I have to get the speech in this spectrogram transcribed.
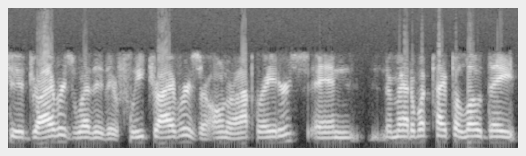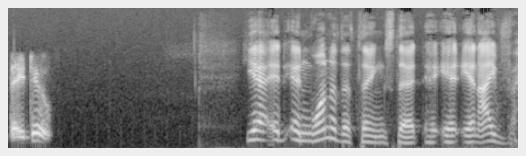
to drivers, whether they're fleet drivers or owner operators, and no matter what type of load they, they do. Yeah, and, and one of the things that, and I've,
